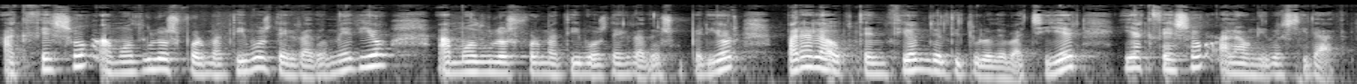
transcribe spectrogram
Acceso a módulos formativos de grado medio, a módulos formativos de grado superior para la obtención del título de bachiller y acceso a la universidad.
